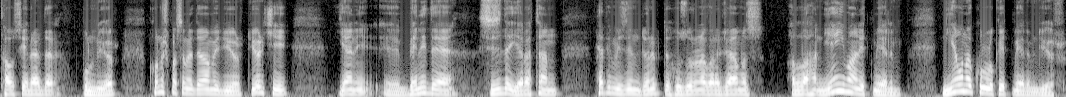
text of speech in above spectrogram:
tavsiyelerde bulunuyor. Konuşmasına devam ediyor. Diyor ki yani e, beni de sizi de yaratan hepimizin dönüp de huzuruna varacağımız Allah'a niye iman etmeyelim? Niye ona kulluk etmeyelim diyor.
